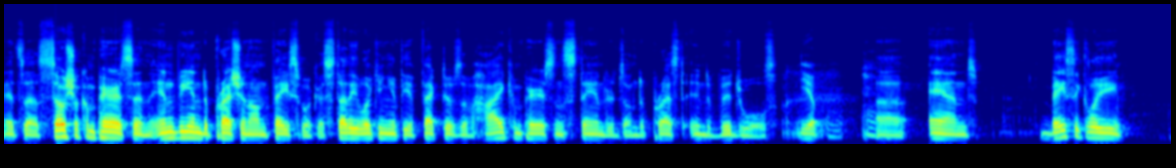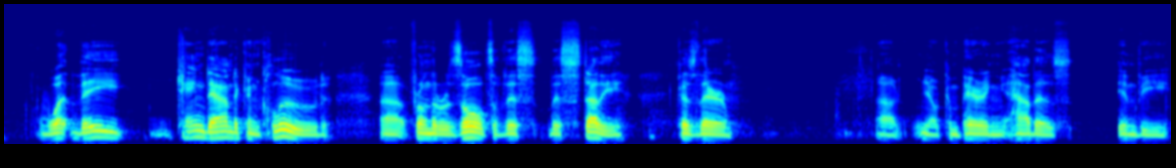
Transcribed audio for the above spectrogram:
It's a social comparison, envy and depression on Facebook. A study looking at the effectives of high comparison standards on depressed individuals. Yep. Uh, and basically, what they came down to conclude uh, from the results of this this study, because they're uh, you know comparing how does envy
